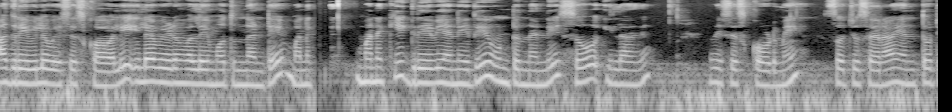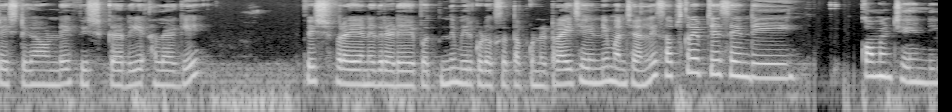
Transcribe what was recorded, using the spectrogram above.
ఆ గ్రేవీలో వేసేసుకోవాలి. ఇలా వేయడం వల్ల ఏమవుతుందంటే మనకి మనకి గ్రేవీ అనేది ఉంటుందండి. సో ఇలా వేసేసుకోవడమే. సో చూసారా? ఎంతో టేస్టీగా ఉండే ఫిష్ కర్రీ. అలాగే ఫిష్ ఫ్రై అనేది రెడీ అయిపోతుంది. మీరు కూడా ఒకసారి తప్పకుండా ట్రై చేయండి. మన ఛానల్ని సబ్స్క్రైబ్ చేసేయండి. కామెంట్ చేయండి.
